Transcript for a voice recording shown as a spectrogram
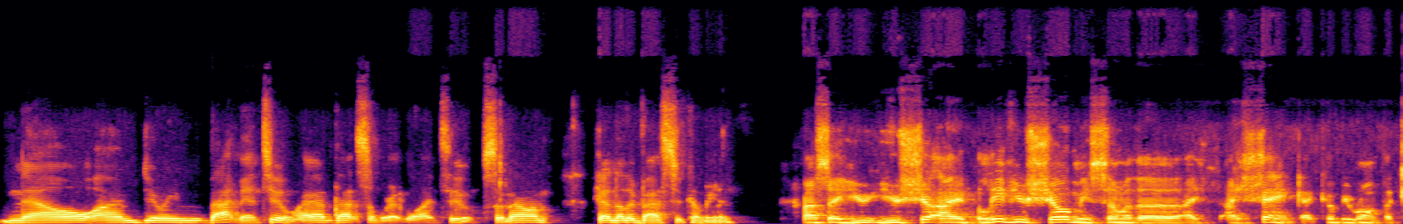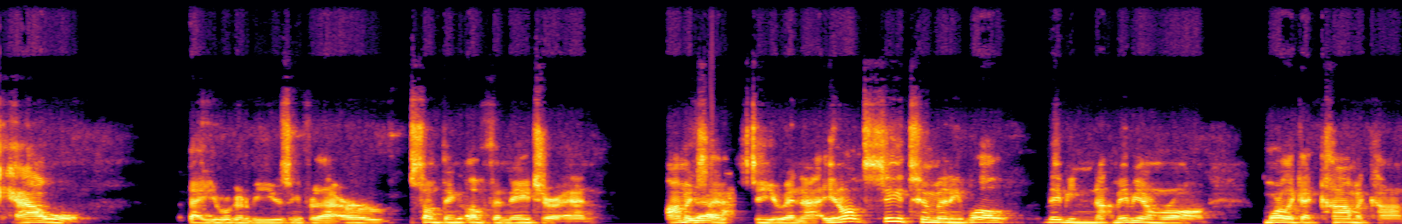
now I'm doing Batman too. I have that somewhere in the line too. So now I'm got another bat suit coming in. I'll say you you show I believe you showed me some of the I I think I could be wrong the cowl that you were going to be using for that or something of the nature and I'm excited yeah. to see you in that. You don't see too many. Well, maybe not. Maybe I'm wrong. More like a Comic Con,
